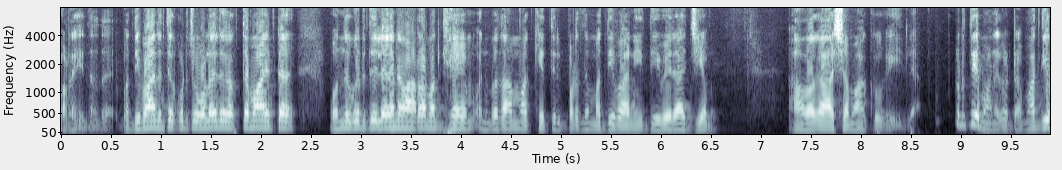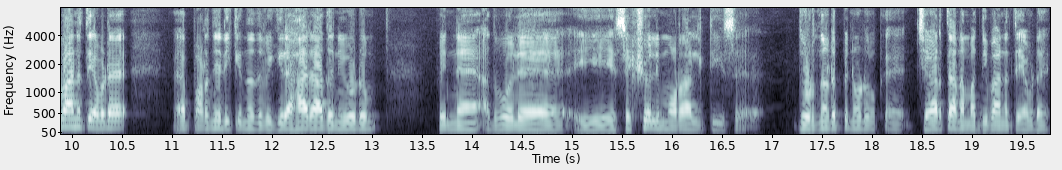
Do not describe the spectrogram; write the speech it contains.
പറയുന്നത്? മദ്യപാനത്തെക്കുറിച്ച് വളരെ വ്യക്തമായിട്ട് ഒന്ന് കുരുത്തി ലേഖനം ആറാം അധ്യായം ഒൻപതാം വാക്യത്തിൽ പറഞ്ഞ മദ്യപാനി ദൈവരാജ്യം അവകാശമാക്കുകയില്ല. കൃത്യമാണ് കേട്ടോ. മദ്യപാനത്തെ അവിടെ പറഞ്ഞിരിക്കുന്നത് വിഗ്രഹാരാധനയോടും പിന്നെ അതുപോലെ ഈ സെക്ഷുവൽ ഇമ്മോറാലിറ്റീസ് ദുർനടപ്പിനോടുമൊക്കെ ചേർത്താണ് മദ്യപാനത്തെ അവിടെ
